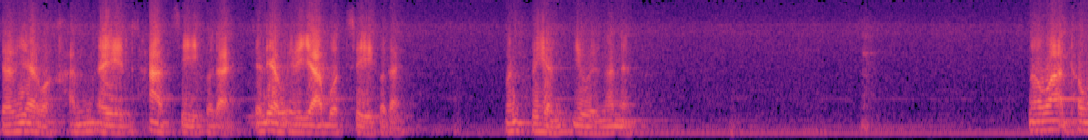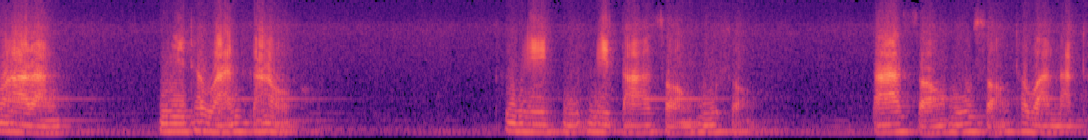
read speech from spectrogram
จะเรียกว่าขันไอธาตุสี่ก็ได้ จะเรียกวิริยาบทสี่ก็ได้ มันเปลี่ยนอยู่อย่างนั้นเนี่ย นวทวารัง มีทวารเก้า คือมีหูมีตาสองหูสอง ตาสองหูสองทวารหนักท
